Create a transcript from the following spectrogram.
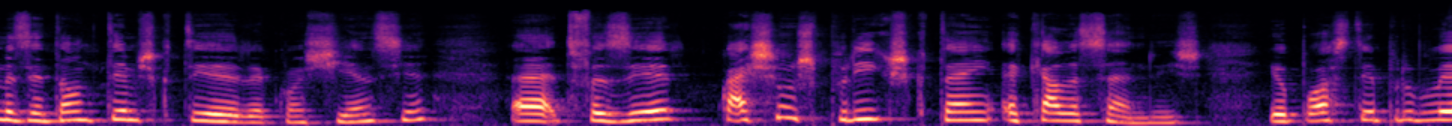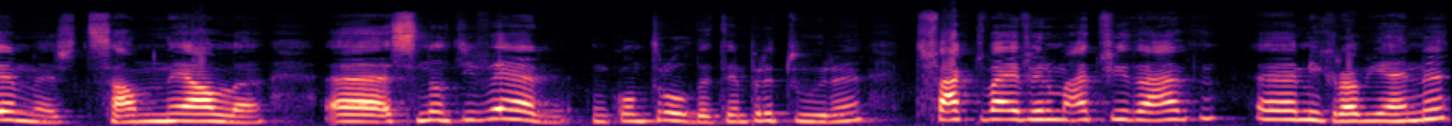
mas então temos que ter a consciência de fazer quais são os perigos que tem aquela sanduíche. Eu posso ter problemas de salmonela se não tiver um controle da temperatura, de facto vai haver uma atividade microbiana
